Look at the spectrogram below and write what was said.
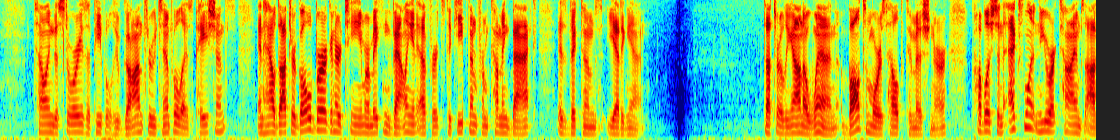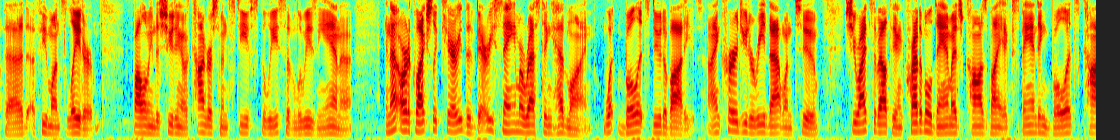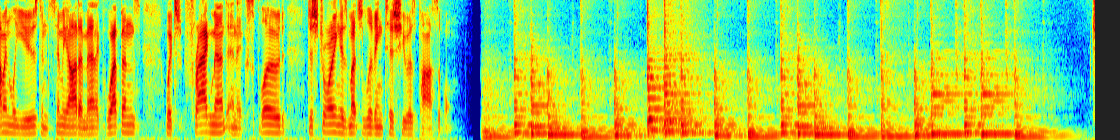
telling the stories of people who've gone through Temple as patients and how Dr. Goldberg and her team are making valiant efforts to keep them from coming back as victims yet again. Dr. Leana Wen, Baltimore's health commissioner, published an excellent New York Times op ed a few months later, following the shooting of Congressman Steve Scalise of Louisiana. And that article actually carried the very same arresting headline What Bullets Do to Bodies. I encourage you to read that one too. She writes about the incredible damage caused by expanding bullets commonly used in semi automatic weapons, which fragment and explode, destroying as much living tissue as possible.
